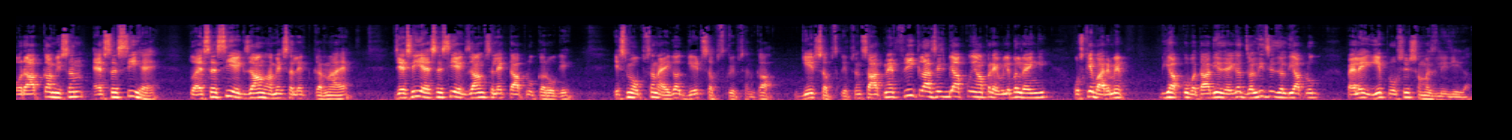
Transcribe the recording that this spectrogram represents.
और आपका मिशन एसएससी है तो एसएससी एग्ज़ाम हमें सेलेक्ट करना है। जैसे ही एसएससी एग्ज़ाम सेलेक्ट आप लोग करोगे, इसमें ऑप्शन आएगा गेट सब्सक्रिप्शन का। गेट सब्सक्रिप्शन साथ में फ्री क्लासेस भी आपको यहाँ पर अवेलेबल रहेंगी। उसके बारे में भी आपको बता दिया जाएगा। जल्दी से जल्दी आप लोग पहले ये प्रोसेस समझ लीजिएगा।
